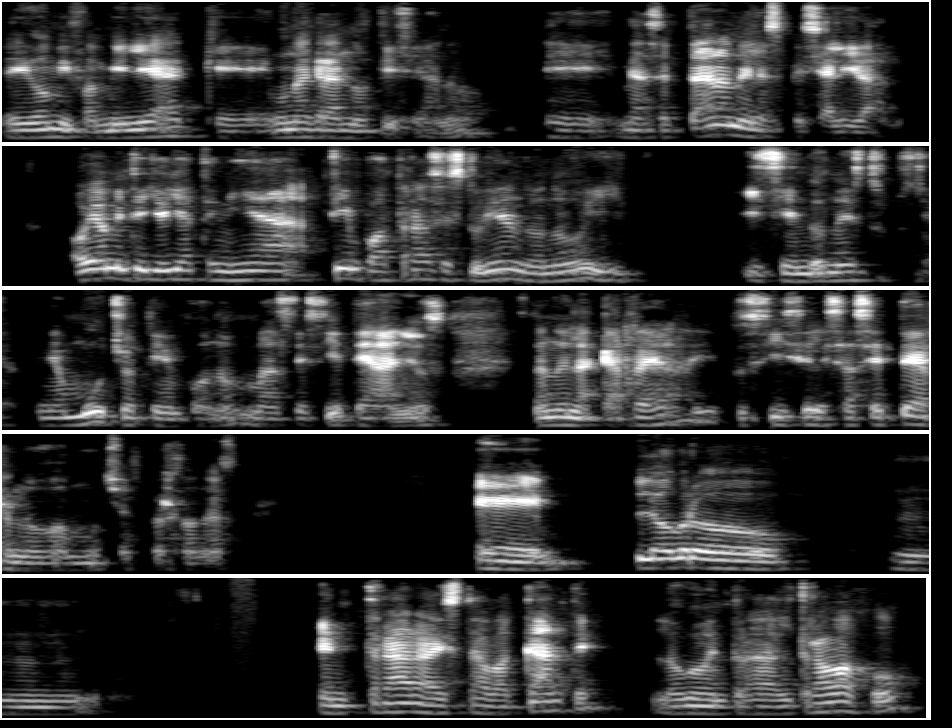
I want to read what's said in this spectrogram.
le digo a mi familia que una gran noticia, ¿no? Eh, me aceptaron en la especialidad. Obviamente yo ya tenía tiempo atrás estudiando, ¿no? Y, y siendo honesto, pues ya tenía mucho tiempo, ¿no? Más de siete años estando en la carrera y pues sí se les hace eterno a muchas personas. Eh, logro mmm, entrar a esta vacante, luego entrar al trabajo.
